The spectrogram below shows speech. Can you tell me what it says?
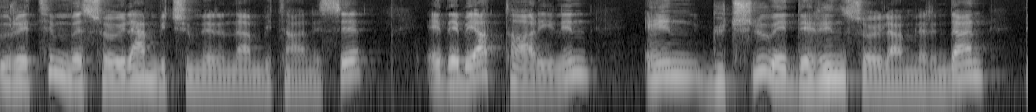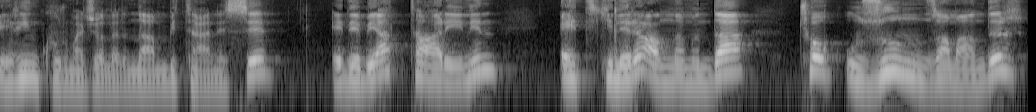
üretim ve söylem biçimlerinden bir tanesi. Edebiyat tarihinin en güçlü ve derin söylemlerinden, derin kurmacalarından bir tanesi. Edebiyat tarihinin etkileri anlamında çok uzun zamandır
